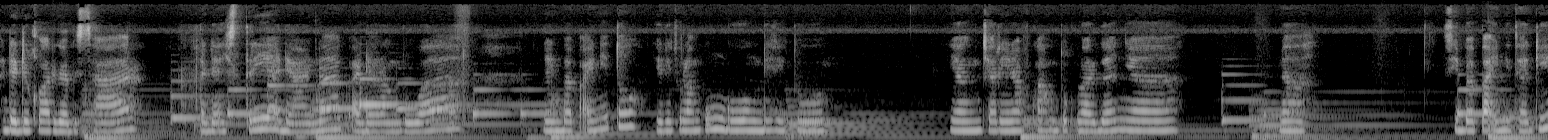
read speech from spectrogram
ada di keluarga besar ada istri ada anak ada orang tua dan bapak ini tuh jadi tulang punggung di situ yang cari nafkah untuk keluarganya. Nah, si bapak ini tadi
